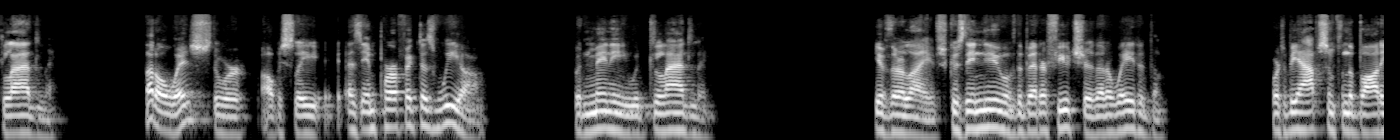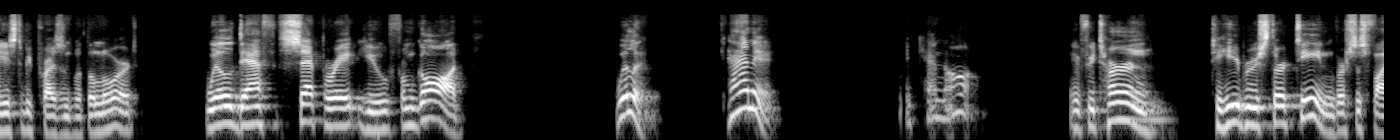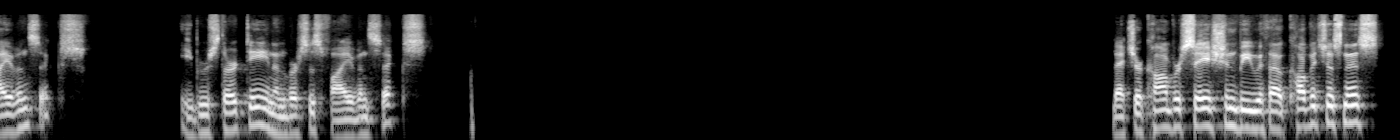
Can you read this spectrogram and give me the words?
gladly, not always, they were obviously as imperfect as we are, but many would gladly give their lives because they knew of the better future that awaited them. For to be absent from the body is to be present with the Lord. Will death separate you from God? Will it? Can it? It cannot. If we turn to Hebrews 13, verses 5 and 6. Hebrews 13 and verses 5 and 6. Let your conversation be without covetousness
